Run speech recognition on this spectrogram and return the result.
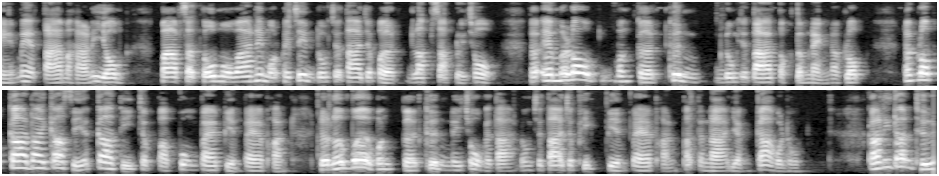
น่ห์เมตตามหานิยม ปราบศัตรูหมู่มารให้หมดไปสิ้นดวงชะตาจะเปิดรับทรัพย์โดยโชคแล้วเอมเบโรบังเกิดขึ้นดวงชะตาตกตำแหน่งนักรบ นักรบกล้าได้กล้าเสียกล้าที่จะปรับปรุงแปลเปลี่ยนแปลผันเดอะเลเวอร์บังเกิดขึ้นในโชคชะตาดวงชะตาจะพลิกเปลี่ยนแปลผันพัฒนาอย่างก้าวกระโดดการที่ท่านถือ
